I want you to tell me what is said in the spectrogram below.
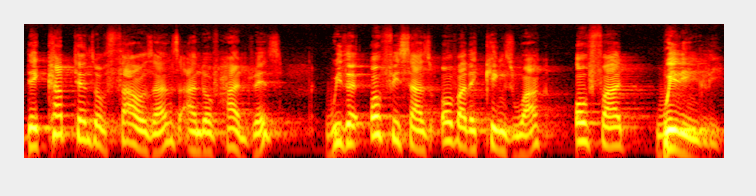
the captains of thousands and of hundreds, with the officers over the king's work offered willingly.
